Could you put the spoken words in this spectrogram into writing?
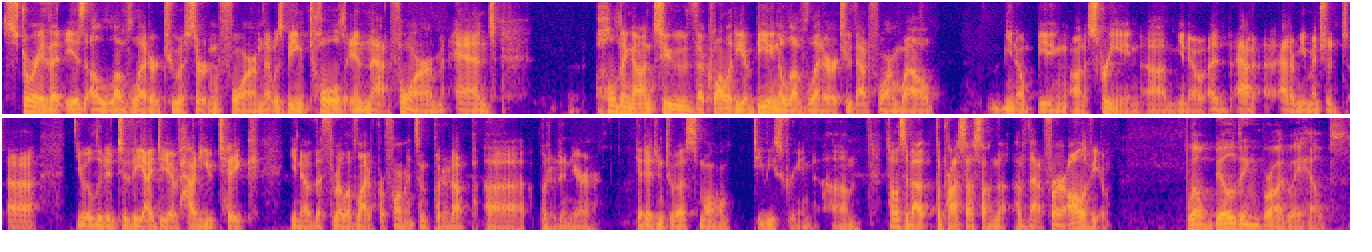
story that is a love letter to a certain form that was being told in that form and holding on to the quality of being a love letter to that form while you know being on a screen? Um, you know adam you mentioned uh, you alluded to the idea of how do you take you know the thrill of live performance and put it up uh, put it in your get it into a small tv screen. Um, tell us about the process on the, of that for all of you well, building Broadway helps.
